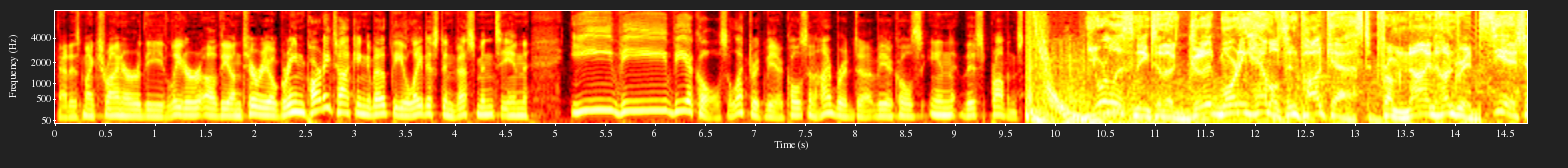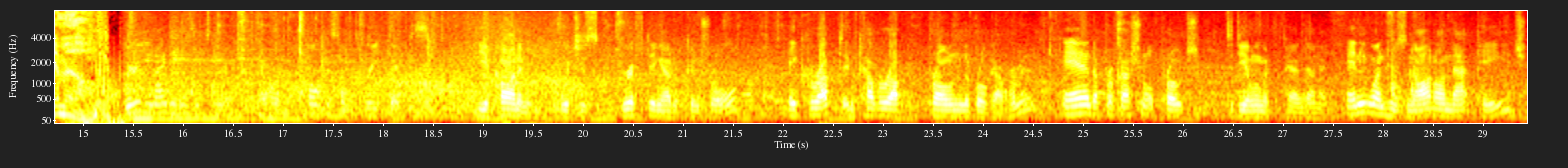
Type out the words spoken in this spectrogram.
That is Mike Schreiner, the leader of the Ontario Green Party, talking about the latest investment in EV vehicles, electric vehicles, and hybrid uh, vehicles in this province. You're listening to the Good Morning Hamilton podcast from 900 CHML. We're united as a team, and we're focused on three things the economy, which is drifting out of control, a corrupt and cover up prone Liberal government, and a professional approach to dealing with the pandemic. Anyone who's not on that page,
